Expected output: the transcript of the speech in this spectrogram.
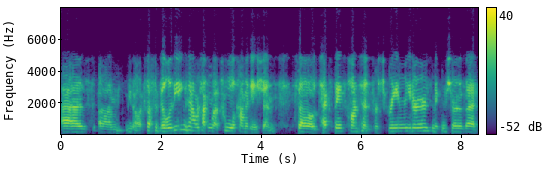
as um, you know, accessibility. Now we're talking about tool accommodations. So text-based content for screen readers, making sure that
